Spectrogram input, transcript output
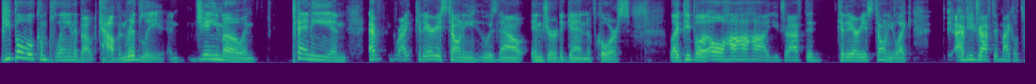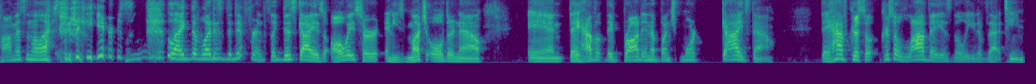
People will complain about Calvin Ridley and JMO and Penny and every, right Kadarius Toney, who is now injured again, of course. Like people, are, oh ha ha ha, you drafted Kadarius Toney. Like, have you drafted Michael Thomas in the last three years? Mm-hmm. like, the what is the difference? Like, this guy is always hurt, and he's much older now. And they have a, they've brought in a bunch more guys now. They have Chris, Chris Olave is the lead of that team.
